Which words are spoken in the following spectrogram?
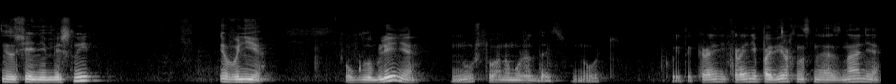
изучение Мишны вне углубления, ну, что оно может дать? Ну, вот, какое-то крайне, крайне поверхностное знание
